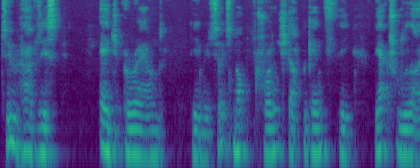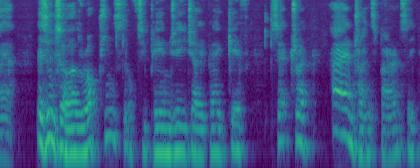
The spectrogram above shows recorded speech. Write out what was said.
to have this edge around the image so it's not crunched up against the, the actual layer. There's also other options, obviously PNG, JPEG, GIF, etc. and transparency.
